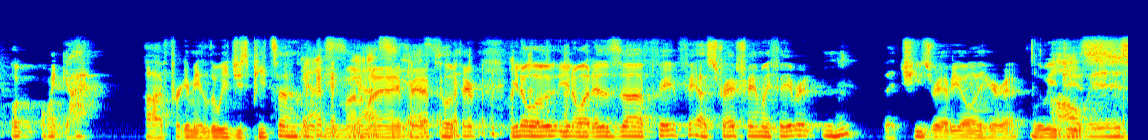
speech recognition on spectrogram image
oh, oh my God. Uh, forgive me, Luigi's Pizza. would Yes, be one yes, of my yes. absolute favorite. You know, you know what is uh, fa- fa- a Strash family favorite? Mhm. The cheese ravioli here at Luigi's. Oh, it is,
